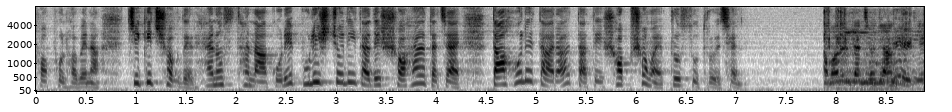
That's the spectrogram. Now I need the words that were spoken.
সফল হবে না। চিকিৎসকদের হেনস্থা না করে পুলিশ যদি তাদের সহায়তা চায়, তাহলে তারা তাতে সবসময় প্রস্তুত রয়েছেন। আমাদের কাছে জানতে যে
